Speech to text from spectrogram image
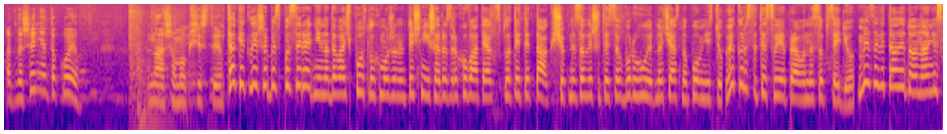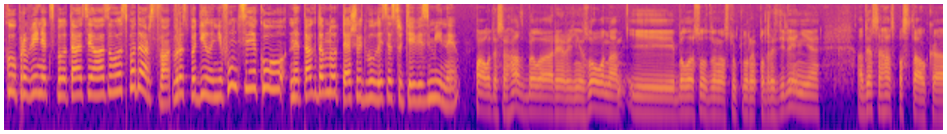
отношение такое в нашем обществе. Так як лише безпосередній надавач послуг може найточніше розрахувати, як сплатити так, щоб не залишитися в боргу і одночасно повністю використати своє право на субсидію, ми завітали до Ананівського управління експлуатації газового господарства, в розподіленні функцій якого не так давно теж відбулися суттєві зміни. ПАО «Одессагаз» было реорганизовано и было создано структурное подразделение «Одесса Газ Поставка».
